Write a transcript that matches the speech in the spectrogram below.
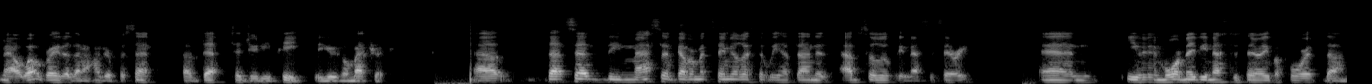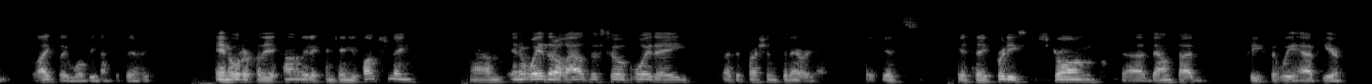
now well greater than 100% of debt to GDP, the usual metric. Uh, that said, the massive government stimulus that we have done is absolutely necessary, and even more may be necessary before it's done. Likely will be necessary in order for the economy to continue functioning um, in a way that allows us to avoid a, a depression scenario. It's it's a pretty strong uh, downside piece that we have here.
